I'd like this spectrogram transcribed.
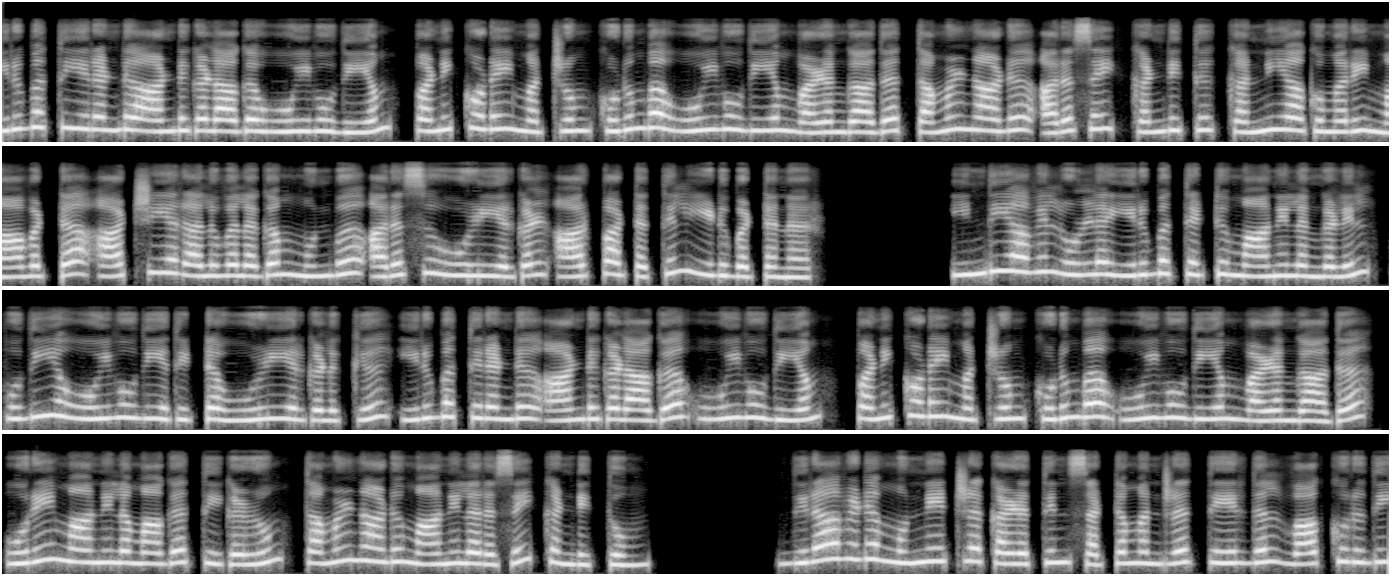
இருபத்தி இரண்டு ஆண்டுகளாக ஓய்வூதியம் பணிக்கொடை மற்றும் குடும்ப ஓய்வூதியம் வழங்காத தமிழ்நாடு அரசை கண்டித்து கன்னியாகுமரி மாவட்ட ஆட்சியர் அலுவலகம் முன்பு அரசு ஊழியர்கள் ஆர்ப்பாட்டத்தில் ஈடுபட்டனர். இந்தியாவில் உள்ள இருபத்தெட்டு மாநிலங்களில் புதிய ஓய்வூதிய திட்ட ஊழியர்களுக்கு இருபத்திரண்டு ஆண்டுகளாக ஓய்வூதியம் பணிக்கொடை மற்றும் குடும்ப ஓய்வூதியம் வழங்காத ஒரே மாநிலமாக திகழும் தமிழ்நாடு மாநில அரசை கண்டித்தும். திராவிட முன்னேற்ற கழகத்தின் சட்டமன்ற தேர்தல் வாக்குறுதி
